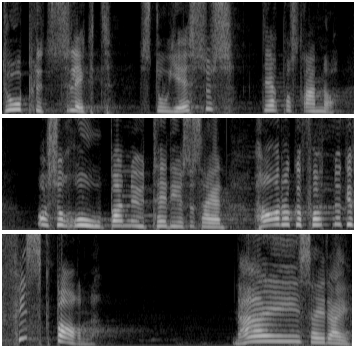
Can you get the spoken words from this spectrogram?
Da plutselig sto Jesus der på stranda og så roper han ut til dem og så sier han, 'Har dere fått noe fisk, barn?' 'Nei', sier de.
